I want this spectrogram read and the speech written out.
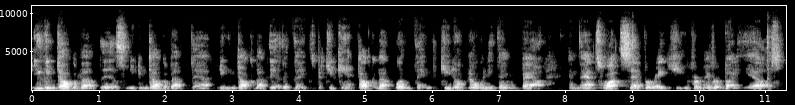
you can talk about this and you can talk about that, and you can talk about the other things, but you can't talk about one thing that you don't know anything about. And that's what separates you from everybody else.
